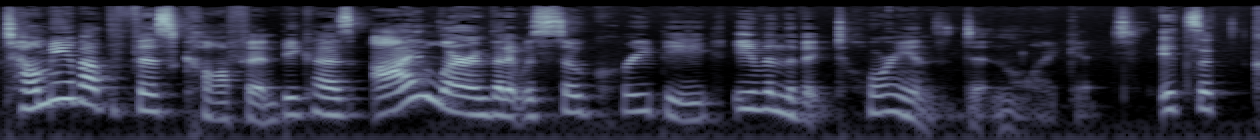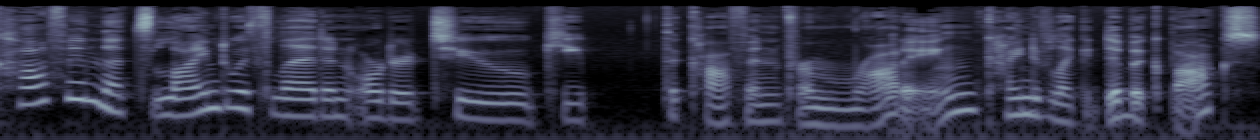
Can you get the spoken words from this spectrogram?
Tell me about the Fisk coffin, because I learned that it was so creepy, even the Victorians didn't like it. It's a coffin that's lined with lead in order to keep the coffin from rotting, kind of like a Dybbuk box.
